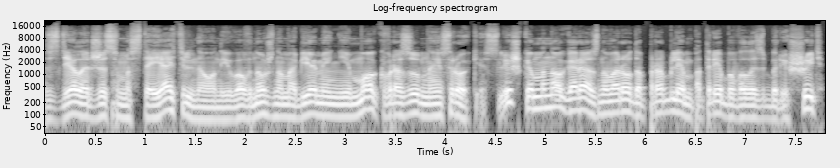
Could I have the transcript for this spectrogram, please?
Сделать же самостоятельно он его в нужном объеме не мог в разумные сроки, слишком много разного рода проблем потребовалось бы решить,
